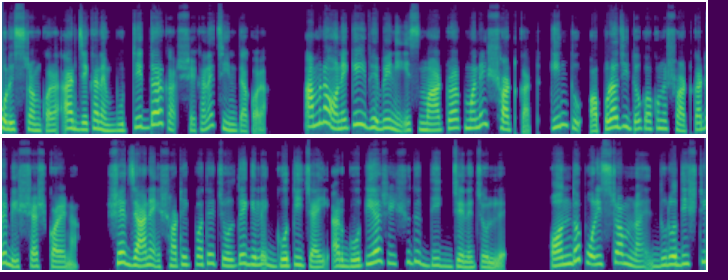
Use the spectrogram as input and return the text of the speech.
পরিশ্রম করা, আর যেখানে বুদ্ধির দরকার, সেখানে চিন্তা করা। আমরা অনেকেই ভেবে নিই স্মার্ট ওয়ার্ক মানে শর্টকাট। কিন্তু অপরাজিত কখনো শর্টকাটে বিশ্বাস করে না। সে জানে সঠিক পথে চলতে গেলে গতি চাই, আর গতি আসে শুধু দিক জেনে চললে। অন্ধ পরিশ্রম নয়, দূরদৃষ্টি,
